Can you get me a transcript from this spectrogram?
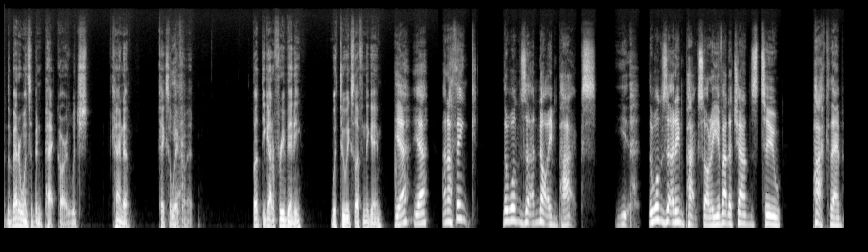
the better ones have been pack cards, which kind of takes away Yeah. from it. But you got a free Vinny with two weeks left in the game. Yeah, yeah. And I think the ones that are not in packs, you, the ones that are in packs, sorry, you've had a chance to pack them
